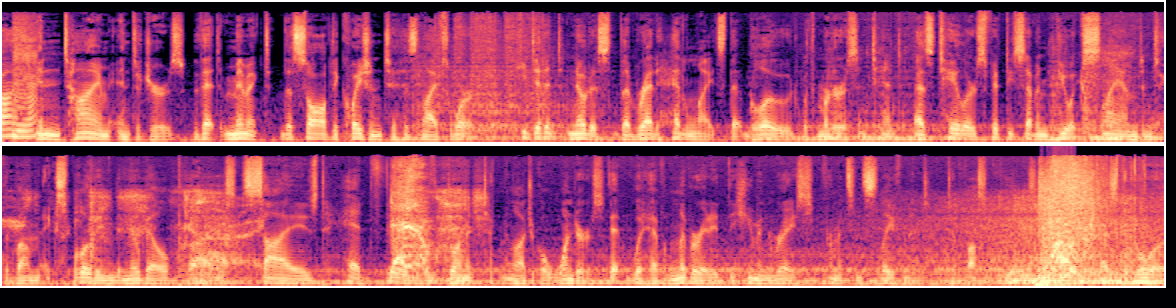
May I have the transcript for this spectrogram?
fine, in time integers that mimicked the solved equation to his life's work. He didn't notice the red headlights that glowed with murderous intent as Taylor's 57 Buick slammed into the bum, exploding the Nobel Prize sized head filled with dormant technological wonders that would have liberated the human race from its enslavement to fossil fuels. As the gore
